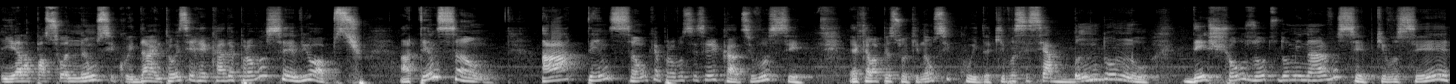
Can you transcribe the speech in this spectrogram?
e ela passou a não se cuidar, então esse recado é para você, viu? Ó, atenção! Atenção que é para você ser recado. Se você é aquela pessoa que não se cuida, que você se abandonou, deixou os outros dominar você, porque você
